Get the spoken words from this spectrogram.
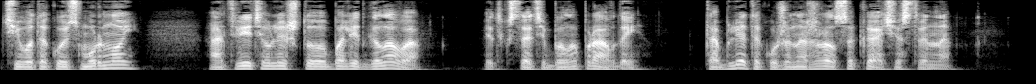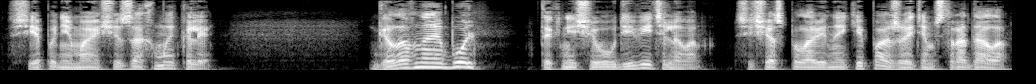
чего такой смурной, ответил лишь, что болит голова. Это, кстати, было правдой. Таблеток уже нажрался качественно. Все понимающие захмыкали. Головная боль? Так ничего удивительного. Сейчас половина экипажа этим страдала.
